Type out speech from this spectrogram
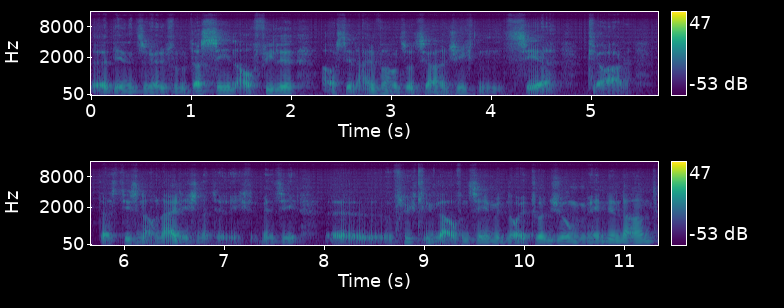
äh, denen zu helfen. Und das sehen auch viele aus den einfachen sozialen Schichten sehr klar dass die sind auch neidisch natürlich, wenn sie äh, Flüchtlinge laufen sehen mit neuen Turnschuhen, mit dem Handy in der Hand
